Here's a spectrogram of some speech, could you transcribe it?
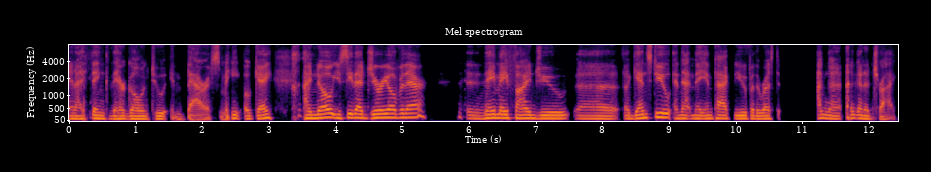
and I think they're going to embarrass me. Okay. I know you see that jury over there. They may find you uh, against you, and that may impact you for the rest. I'm gonna I'm gonna try.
